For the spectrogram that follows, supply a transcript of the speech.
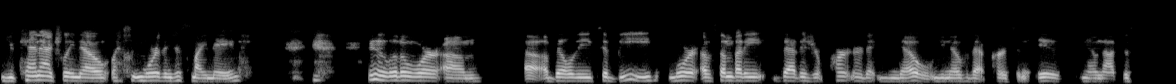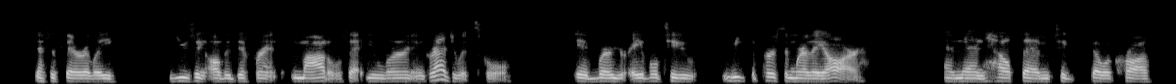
you can actually know more than just my name and a little more um, uh, ability to be more of somebody that is your partner that you know you know who that person is you know not just necessarily using all the different models that you learn in graduate school where you're able to meet the person where they are and then help them to go across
